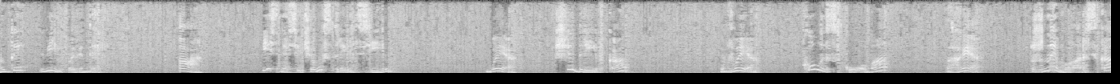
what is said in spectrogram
Варіанти відповідей. А. Пісня січових стрільців. Б. Щедрівка. В. Колискова. Г. Жниварська.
